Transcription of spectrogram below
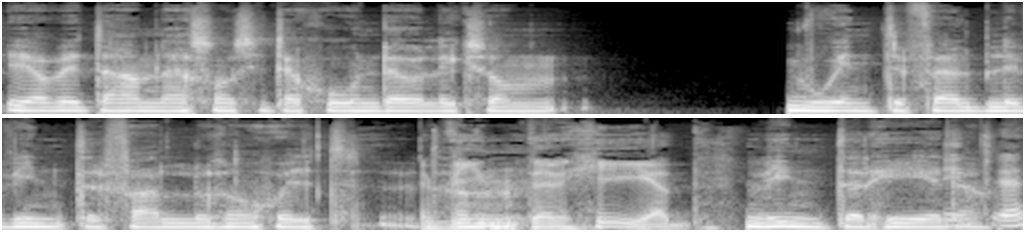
jag vill inte hamna i en sån situation då liksom Winterfell blev vinterfall och sån skit. Vinterhed. Vinterhed, ja.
